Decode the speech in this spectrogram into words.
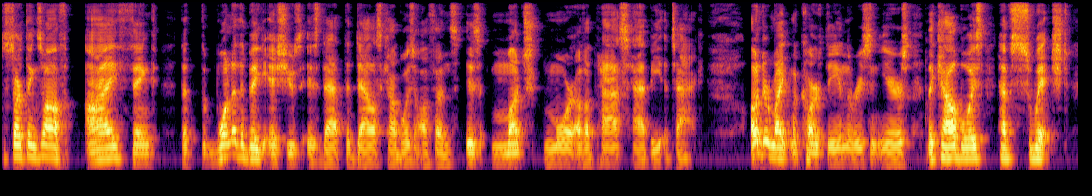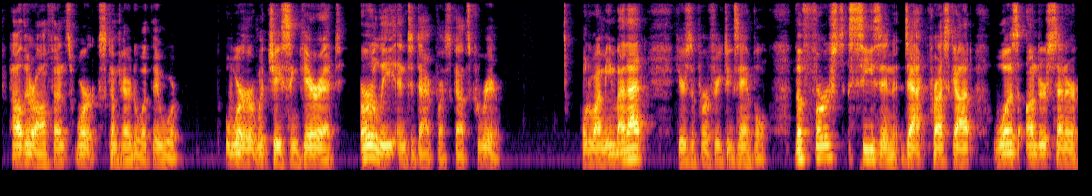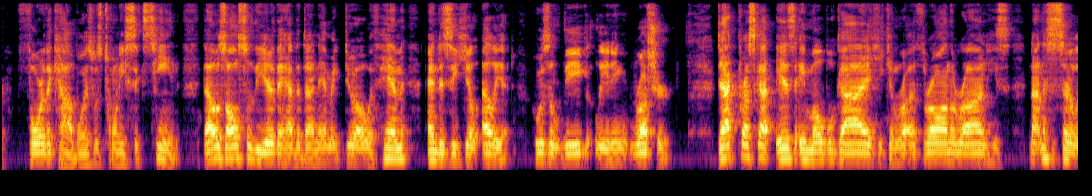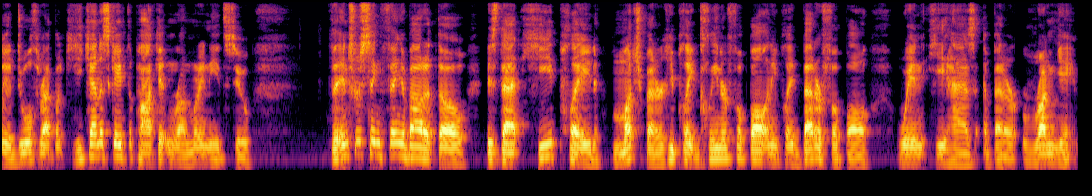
To start things off, I think that the, one of the big issues is that the Dallas Cowboys offense is much more of a pass happy attack. Under Mike McCarthy in the recent years, the Cowboys have switched how their offense works compared to what they were, were with Jason Garrett early into Dak Prescott's career. What do I mean by that? Here's a perfect example. The first season Dak Prescott was under center for the Cowboys was 2016. That was also the year they had the dynamic duo with him and Ezekiel Elliott, who was a league leading rusher. Dak Prescott is a mobile guy. He can throw on the run. He's not necessarily a dual threat, but he can escape the pocket and run when he needs to. The interesting thing about it, though, is that he played much better. He played cleaner football and he played better football when he has a better run game.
